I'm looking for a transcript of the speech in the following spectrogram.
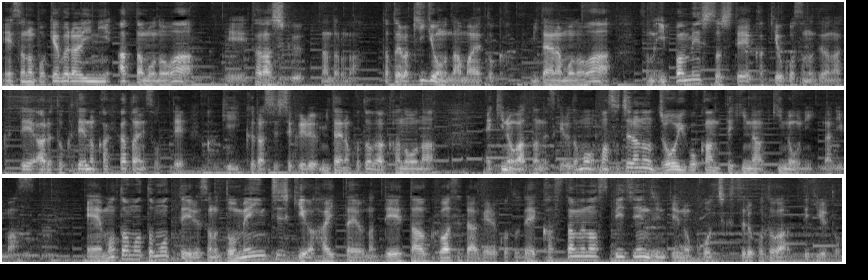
えそのボキャブラリーに合ったものは、え、正しく、なんだろうな、例えば企業の名前とか、みたいなものはその一般名詞として書き起こすのではなくてある特定の書き方に沿って書き下ししてくれるみたいなことが可能な機能があったんですけれども、まあ、そちらの上位互換的な機能になります。えー、もともと持っているそのドメイン知識が入ったようなデータを食わせてあげることでカスタムのスピーチエンジンっていうのを構築することができると。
